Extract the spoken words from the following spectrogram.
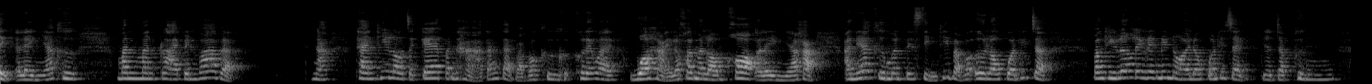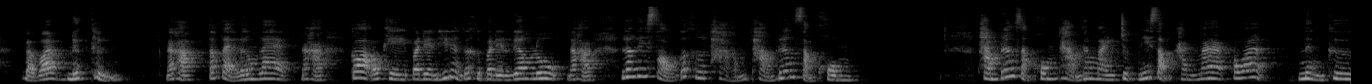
ติดอะไรเงี้ยคือ มันมันกลายเป็นว่าแบบนะ แทนที่เราจะแก้ปัญหาตั้งแต่แบบว่าคือเขาเรียกว่าอะไรวัวหายแล้วค่อยมาล้อมคอกอะไรอย่างเงี้ยค่ะ อันเนี้ยคือมันเป็นสิ่งที่แบบว่าเออเราควรที่จะบางทีเรื่องเล็กๆน้อยๆเราควรที่จะจะจะพึงแบบว่านึกถึงนะคะ ตั้งแต่เริ่มแรกนะคะ ก็โอเค ประเด็นที่หนึ่งก็คือประเด็นเรื่องลูกนะคะ เรื่องที่สองก็คือถามถามเรื่องสังคม ถามเรื่องสังคมถามทำไมจุดนี้สำคัญมาก เพราะว่าหนึ่งคือ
